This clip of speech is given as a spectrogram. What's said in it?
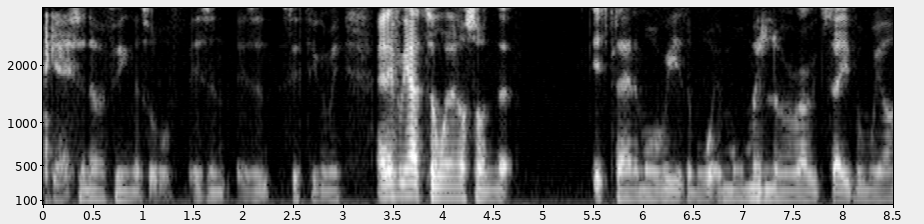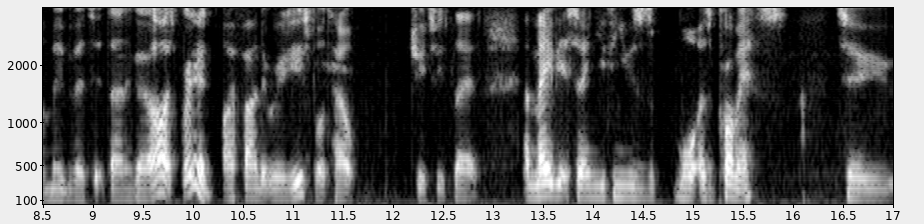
I guess another thing that sort of isn't isn't sitting with me. And if we had someone else on that is playing a more reasonable, a more middle of the road save than we are, maybe they'd sit down and go, "Oh, it's brilliant! I found it really useful to help tutor these players." And maybe it's something you can use as a, more as a promise to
